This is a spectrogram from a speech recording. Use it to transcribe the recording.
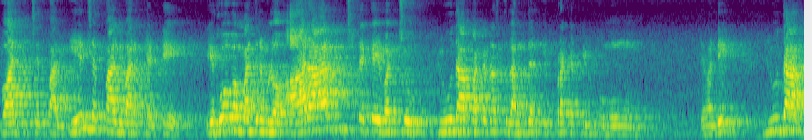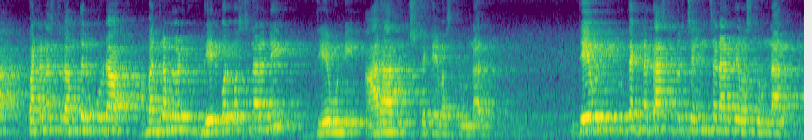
వారికి చెప్పాలి. ఏం చెప్పాలి వారికి అంటే యహోవ మందిరంలో ఆరాధించుటకే వచ్చు యూదా పట్టణస్థులందరికీ ప్రకటింపుము. ఏమండి? యూదా పట్టణస్థులందరూ కూడా ఆ మందిరంలోని దేని కొరకు వస్తున్నారండి? దేవుణ్ణి ఆరాధించుటకే వస్తూ ఉన్నారు. దేవునికి కృతజ్ఞతాస్థుతులు చెల్లించడానికే వస్తూ ఉన్నారు.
